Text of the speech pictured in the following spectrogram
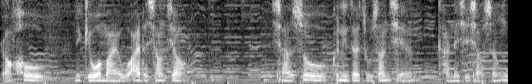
然后你给我买我爱的香蕉，享受跟你在主山前看那些小生物。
